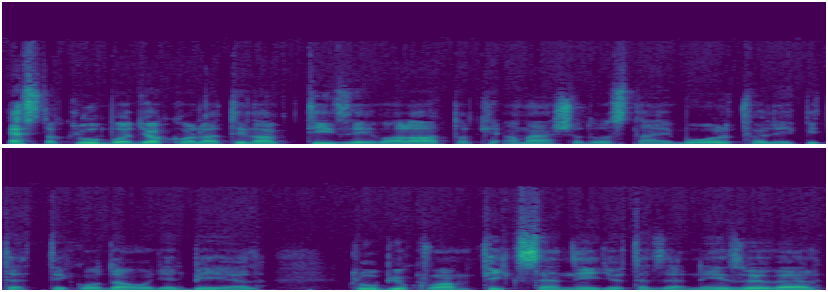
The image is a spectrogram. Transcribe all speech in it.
Ezt a klubot gyakorlatilag tíz év alatt a másodosztályból fölépítették oda, hogy egy BL klubjuk van, fixen 4-5 ezer nézővel,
